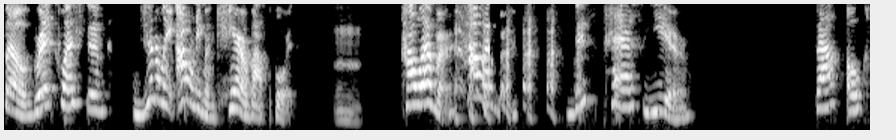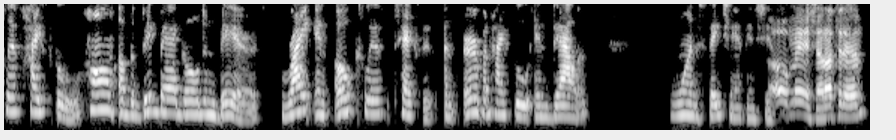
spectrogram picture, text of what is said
So, great question. Generally, I don't even care about sports. Mm. However, however, this past year, South Oak Cliff High School, home of the Big Bad Golden Bears, right in Oak Cliff, Texas, an urban high school in Dallas, won the state championship. Oh man, shout out to them.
